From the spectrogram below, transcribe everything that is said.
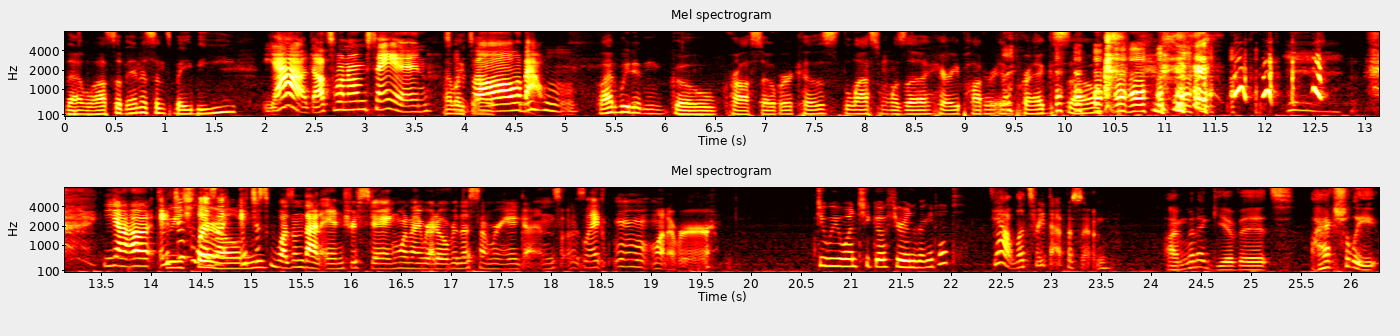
That loss of innocence, baby. Yeah, that's what I'm saying. That's I what it's that. all about. Mm-hmm. Glad we didn't go crossover because the last one was a Harry Potter impreg. So Yeah, it each just wasn't. own. It just wasn't that interesting when I read over the summary again. So I was like, mm, whatever. Do we want to go through and read it? Yeah, let's read the episode. I'm gonna give it. I actually,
